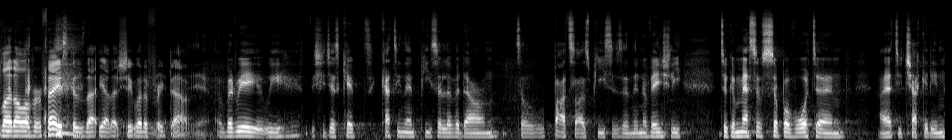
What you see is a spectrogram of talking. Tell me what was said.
blood all over her face because that yeah that she would have freaked out. Yeah, but we we she just kept cutting that piece of liver down till bite-sized pieces, and then eventually took a massive sip of water, and I had to chuck it in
